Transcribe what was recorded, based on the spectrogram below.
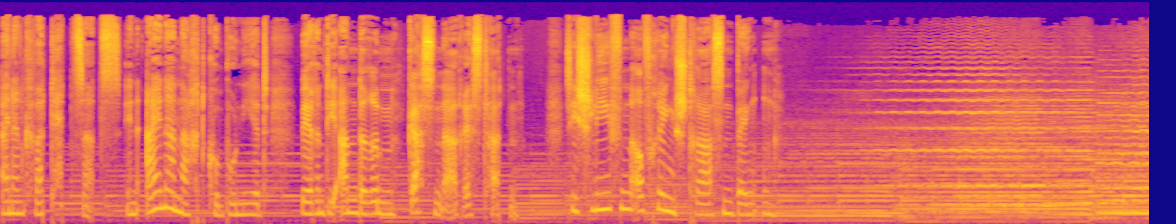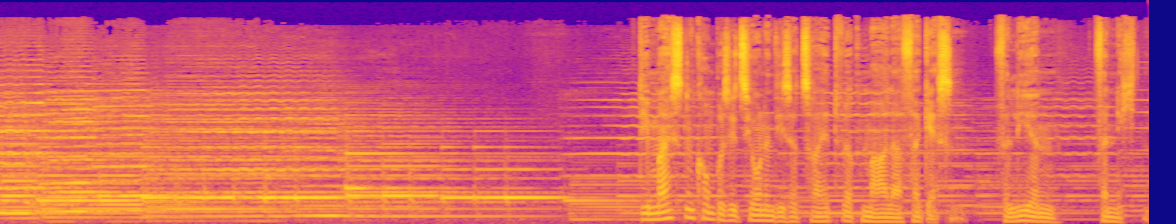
einen Quartettsatz in einer Nacht komponiert, während die anderen Gassenarrest hatten. Sie schliefen auf Ringstraßenbänken. Die meisten Kompositionen dieser Zeit wird Mahler vergessen, verlieren, vernichten.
